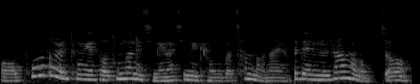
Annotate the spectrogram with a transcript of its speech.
어, 포워더를 통해서 통관을 진행하시는 경우가 참 많아요. 되는 사항은 없죠.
